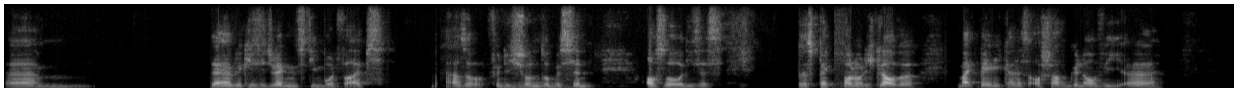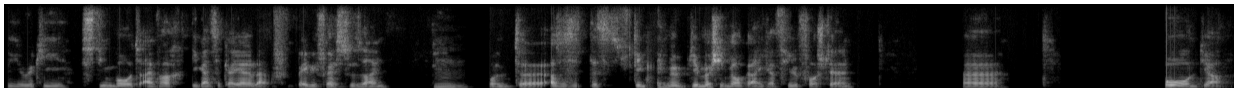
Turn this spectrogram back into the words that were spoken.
ähm, der Ricky the Dragon Steamboat Vibes. Also finde ich schon so ein Mhm. bisschen auch so dieses respektvoll. Und ich glaube, Mike Bailey kann es auch schaffen, genau wie, äh, wie Ricky Steamboat, einfach die ganze Karriere lang Babyface zu sein. Hm. Und äh, also das, das, den, den, möchte ich mir auch gar nicht als Ziel vorstellen. Äh, und ja,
